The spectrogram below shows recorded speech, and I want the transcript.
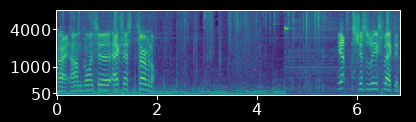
Alright, I'm going to access the terminal. Yep, it's just as we expected.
